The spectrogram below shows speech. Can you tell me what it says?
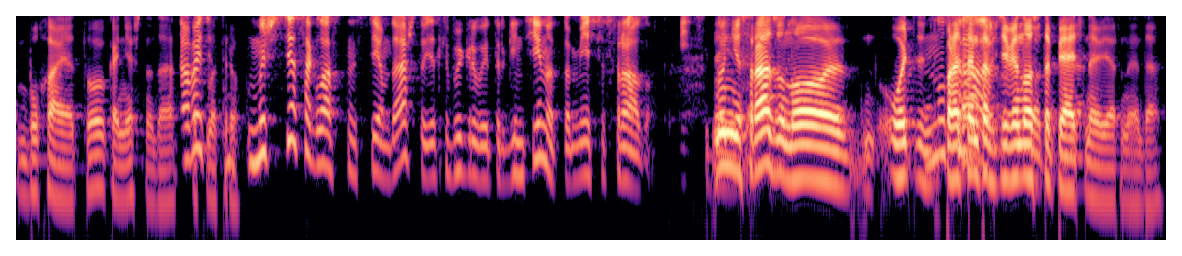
бухая, то, конечно, да, Давайте, посмотрю. Мы же все согласны с тем, да, что если выигрывает Аргентина, то Месси сразу. Месси, ну, не сразу, но ну, процентов сразу, 95, да. наверное, да.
